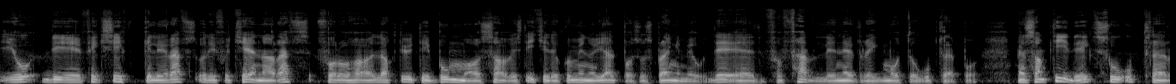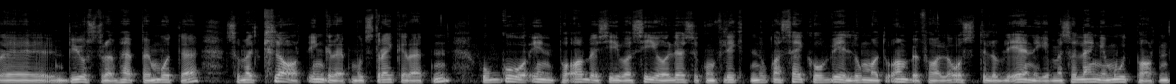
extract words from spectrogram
Jo, de fikk skikkelig refs, og de fortjener refs for å ha lagt ut i bomma og sa hvis ikke det kom inn og hjelper oss, så sprenger vi jo. Det er en forferdelig nedrigg måte å opptre på. Men samtidig så opptrer eh, Bjurstrøm her på en måte som et klart inngrep mot streikeretten. Hun går inn på arbeidsgiversida og løser konflikter konflikten. Hun kan si hva hun vil om at hun anbefaler oss til å bli enige, men så lenge motparten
